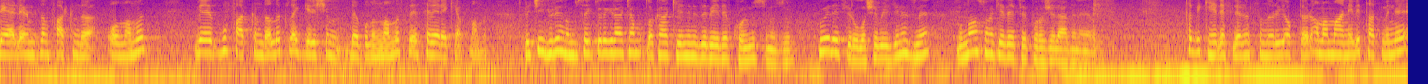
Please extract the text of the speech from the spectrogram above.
değerlerimizin farkında olmamız ve bu farkındalıkla girişimde bulunmamız ve severek yapmamız. Peki Gülay Hanım bu sektöre girerken mutlaka kendinize bir hedef koymuşsunuzdur. Bu hedeflere ulaşabildiniz mi? Bundan sonraki hedef ve projelerde neler olur? tabii ki hedeflerin sınırı yoktur ama manevi tatmini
